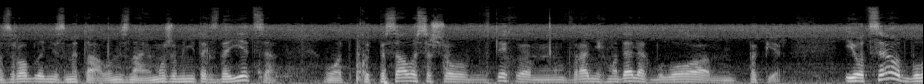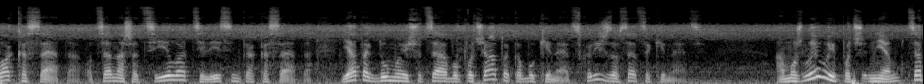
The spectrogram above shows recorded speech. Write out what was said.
зроблені з металу. Не знаю, може мені так здається. От, писалося, що в тих в ранніх моделях було папір. І оце от була касета. Оце наша ціла, цілісінька касета. Я так думаю, що це або початок, або кінець. Скоріше за все, це кінець. А можливо, і поч... Ні, це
